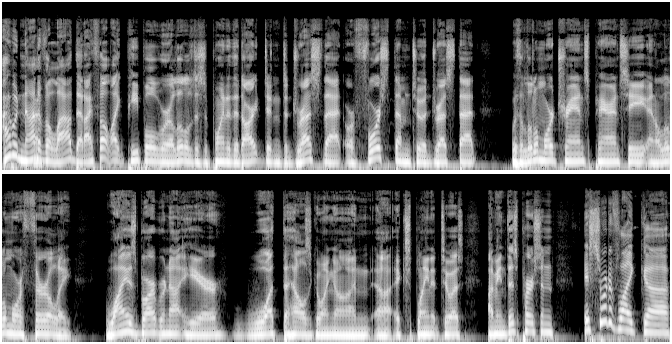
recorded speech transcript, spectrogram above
I would not have allowed that. I felt like people were a little disappointed that Art didn't address that or force them to address that with a little more transparency and a little more thoroughly. Why is Barbara not here? What the hell's going on? Uh, explain it to us. I mean, this person, it's sort of like uh,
